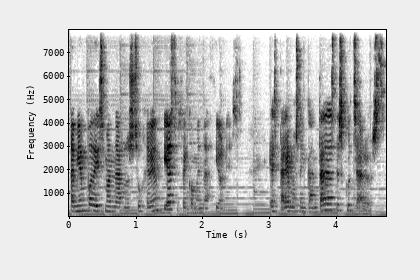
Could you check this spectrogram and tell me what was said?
También podéis mandarnos sugerencias y recomendaciones. Estaremos encantadas de escucharos.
